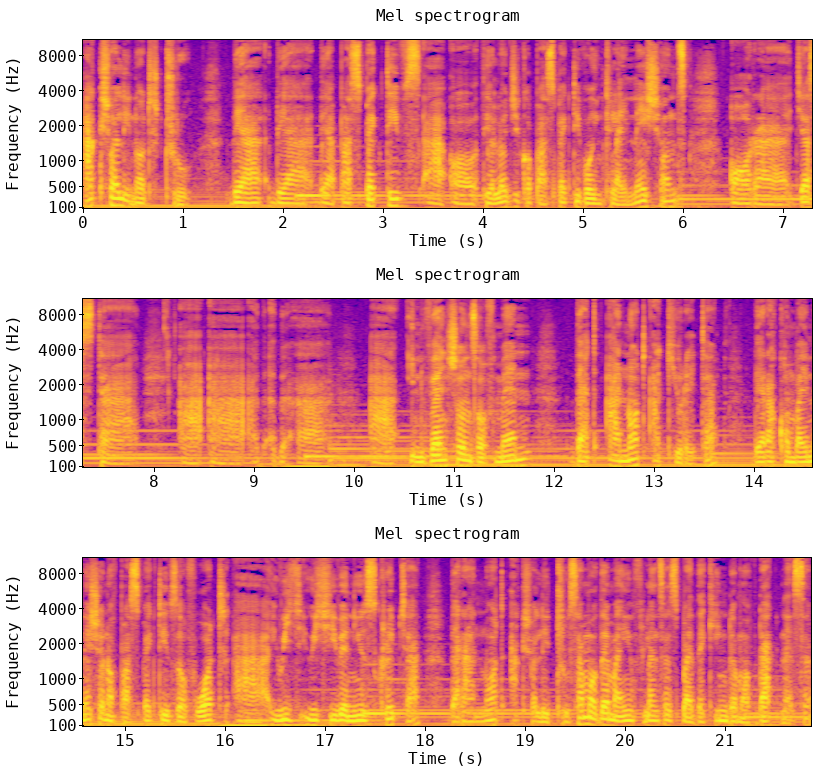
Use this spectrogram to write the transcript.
actually not true. Their, their, their perspectives uh, or theological perspective or inclinations or uh, just uh, uh, uh, uh inventions of men that are not accurate there are combination of perspectives of what uh, which, which even use scripture that are not actually true some of them are influences by the kingdom of darkness uh,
